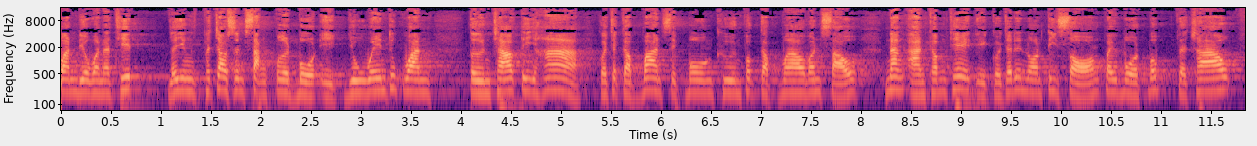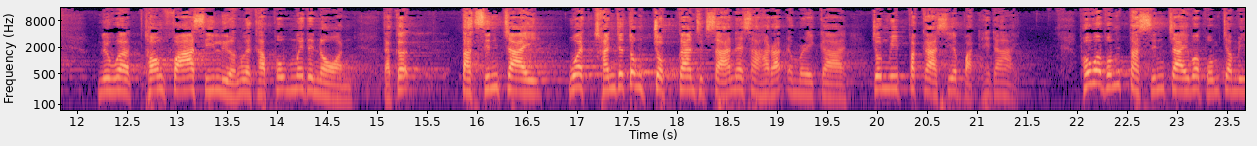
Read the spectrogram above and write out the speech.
วันเดียววันอาทิตย์ แล้วยังพระเจ้าสั่งเปิดโบสถ์อีกอยู่เวรทุกวันตื่นเช้าตีห้าก็จะกลับบ้านสิบโมงคืนพอกลับมาวันเสาร์นั่งอ่านคำเทศอีกก็จะได้นอนตีสองไปโบสถ์ปุ๊บแต่เช้าเรียกว่าท้องฟ้าสีเหลืองเลยครับเพราะไม่ได้นอน แต่ก็ตัดสินใจว่าฉันจะต้องจบการศึกษาในสหรัฐอเมริกา จนมีประกาศเสียบัตรให้ได้ เพราะว่าผมตัดสินใจว่าผมจะมี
